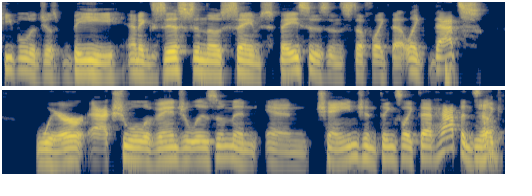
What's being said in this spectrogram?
people to just be and exist in those same spaces and stuff like that like that's where actual evangelism and and change and things like that happens Yeah. like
